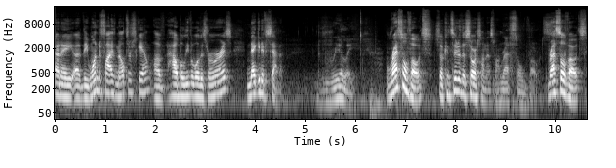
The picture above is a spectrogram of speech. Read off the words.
on a uh, the one to five Meltzer scale of how believable this rumor is. Negative seven. Really? Wrestle votes. So consider the source on this one. Wrestle votes. Wrestle Votes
